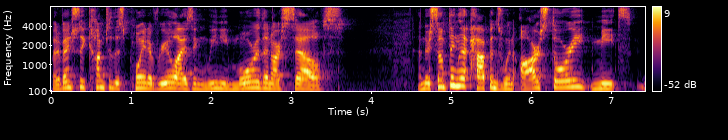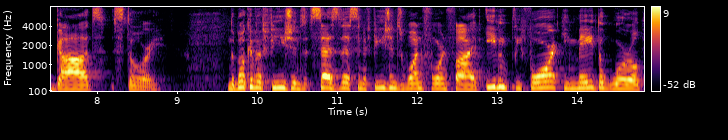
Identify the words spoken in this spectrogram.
but eventually come to this point of realizing we need more than ourselves. And there's something that happens when our story meets God's story. In the book of Ephesians, it says this in Ephesians 1 4 and 5. Even before he made the world,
